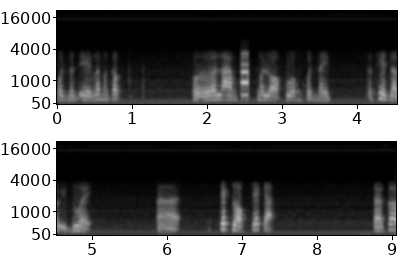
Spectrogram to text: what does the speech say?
คนมันเอง แล้วมันก็เผลอลามมาหลอกลวงคนในประเทศเราอีกด้วย อ่าเจ๊กหลอกเจ๊กอะ่ะแต่ก็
